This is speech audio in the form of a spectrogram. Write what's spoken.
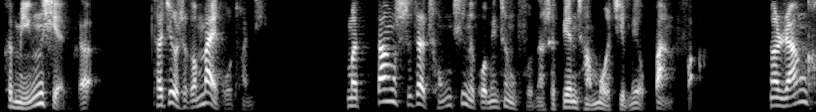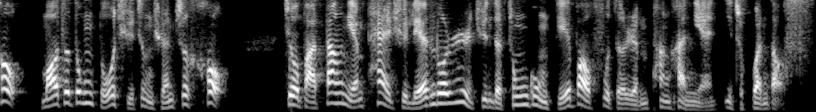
很明显的，他就是个卖国团体。那么当时在重庆的国民政府呢，是鞭长莫及，没有办法。那然后毛泽东夺取政权之后，就把当年派去联络日军的中共谍报负责人潘汉年一直关到死，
